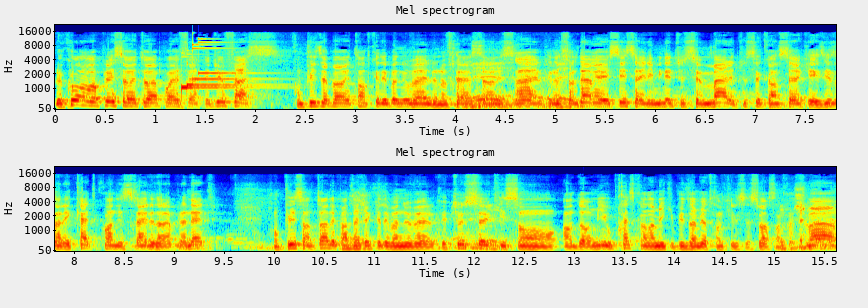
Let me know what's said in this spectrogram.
Le cours en replay sur etoa.fr, que Dieu fasse qu'on puisse d'abord étendre que des bonnes nouvelles de nos frères et sœurs d'Israël, que nos soldats réussissent à éliminer tout ce mal et tout ce cancer qui existe dans les quatre coins d'Israël et dans la planète, qu'on puisse entendre et partager que des bonnes nouvelles, que tous ceux qui sont endormis ou presque endormis, qui puissent dormir tranquille ce soir sans cauchemar,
